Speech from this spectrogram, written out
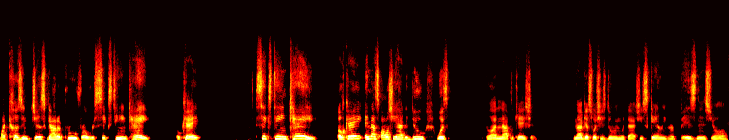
my cousin just got approved for over 16k okay 16K. Okay. And that's all she had to do was fill out an application. Now, guess what she's doing with that? She's scaling her business, y'all.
